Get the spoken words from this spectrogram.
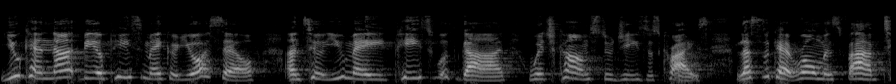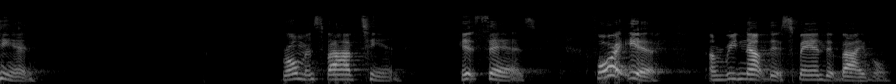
You cannot be a peacemaker yourself until you made peace with God, which comes through Jesus Christ. Let's look at Romans 5:10. Romans 5:10. It says, "For if I'm reading out the expanded Bible.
